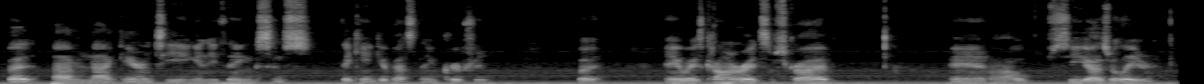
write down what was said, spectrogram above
But I'm not guaranteeing anything since they can't get past the encryption. But anyways, comment, rate, subscribe, and I'll see you guys later.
